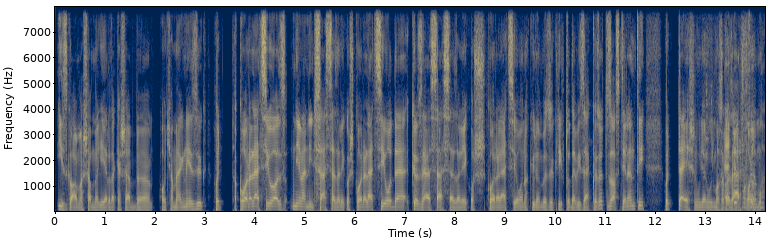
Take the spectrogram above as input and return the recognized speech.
izgalmasabb, meg érdekesebb, hogyha megnézzük, hogy a korreláció az nyilván nincs százszerzelékos korreláció, de közel százszerzelékos korreláció van a különböző kriptodevizák között. Ez azt jelenti, hogy teljesen ugyanúgy mozog Együtt az árfolyam.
